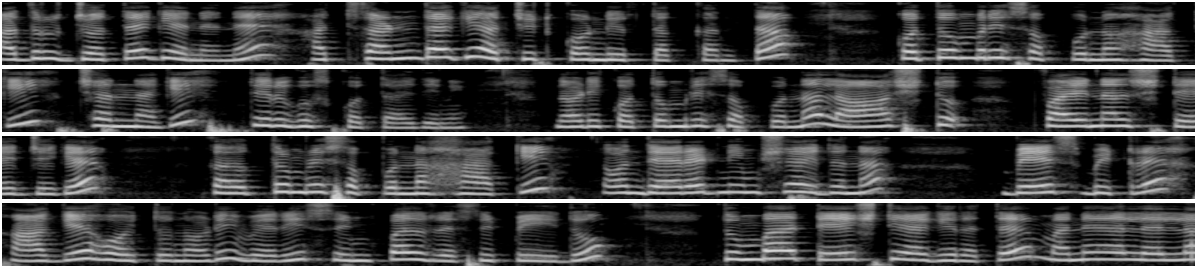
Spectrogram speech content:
ಅದ್ರ ಜೊತೆಗೇನೆ ಹಚ್ ಸಣ್ಣದಾಗಿ ಹಚ್ಚಿಟ್ಕೊಂಡಿರ್ತಕ್ಕಂಥ ಕೊತ್ತಂಬರಿ ಸೊಪ್ಪನ್ನು ಹಾಕಿ ಚೆನ್ನಾಗಿ ತಿರುಗಿಸ್ಕೊತಾ ಇದ್ದೀನಿ. ನೋಡಿ, ಕೊತ್ತಂಬರಿ ಸೊಪ್ಪನ್ನು ಲಾಸ್ಟ್ ಫೈನಲ್ ಸ್ಟೇಜಿಗೆ ಕೊತ್ತಂಬರಿ ಸೊಪ್ಪನ್ನು ಹಾಕಿ ಒಂದೆರಡು ನಿಮಿಷ ಇದನ್ನು ಬೇಯಿಸ್ಬಿಟ್ರೆ ಹಾಗೇ ಹೋಯಿತು ನೋಡಿ. ವೆರಿ ಸಿಂಪಲ್ ರೆಸಿಪಿ ಇದು. ತುಂಬ ಟೇಸ್ಟಿಯಾಗಿರುತ್ತೆ ಮನೆಯಲ್ಲೆಲ್ಲ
